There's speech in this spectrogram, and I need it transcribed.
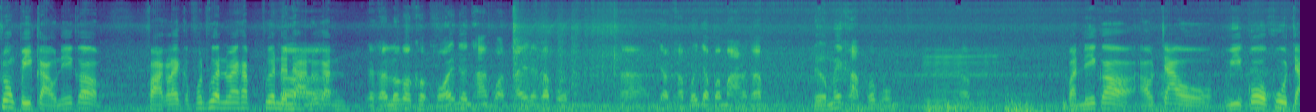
ช่วงปีเก่านี้ก็ฝากอะไรกับเพื่อนๆไว้ครับ เพื่อนเดินทางด้วยกัน นะครับแล้วก็ขอขอให้เดินทางปลอดภัยนะครับผมอ่าอย่าขับรถอย่าประมาทนะครับ เดิมไม่ขับครับผมอืมครับ วันนี้ก็เอาเจ้าวีโก้คู่ใจ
